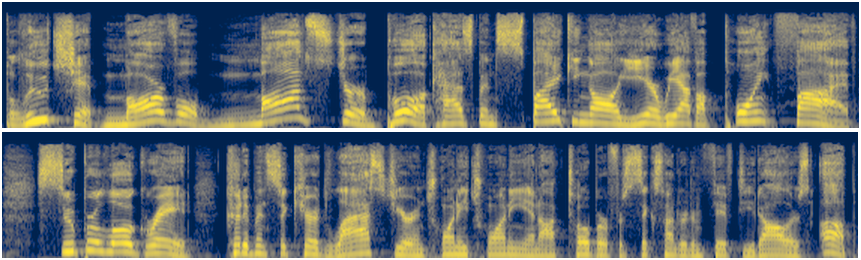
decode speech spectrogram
blue chip Marvel monster book has been spiking all year. We have a 0.5 super low grade, could have been secured last year in 2020 in October for $650, up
